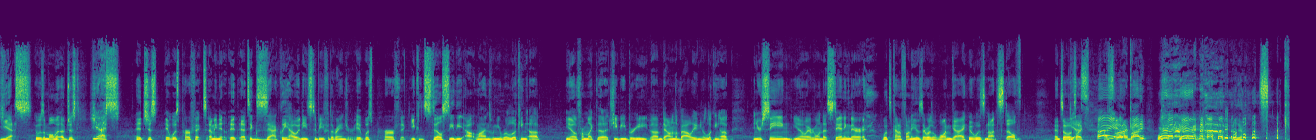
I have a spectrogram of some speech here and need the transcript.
yes it was a moment of just yes it just it was perfect. I mean it, it, that's exactly how it needs to be for the ranger. It was perfect. You could still see the outlines when you were looking up you know from like the chibi brie um, down in the valley and you're looking up and you're seeing you know everyone that's standing there. What's kind of funny is there was one guy who was not stealth. And so it's Yes, like hey everybody we're up here. It's like-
